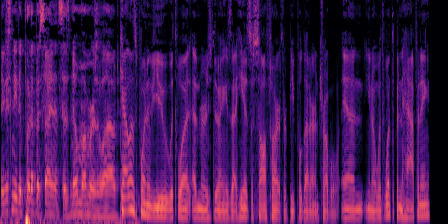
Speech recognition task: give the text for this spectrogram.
They just need to put up a sign that says no mummers allowed. Catelyn's point of view with what Edmure is doing is that he has a soft heart for people that are in trouble. And, you know, with what's been happening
